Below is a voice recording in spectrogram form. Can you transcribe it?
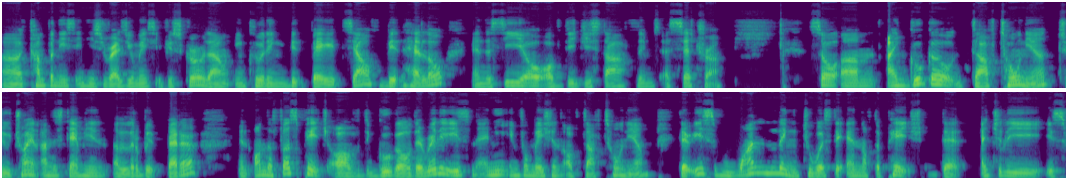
uh, companies in his resumes if you scroll down, including BitBay itself, BitHalo, and the CEO of Digistar Films, etc. So um, I googled Daftonia to try and understand him a little bit better. And on the first page of the Google, there really isn't any information of Daftonia. There is one link towards the end of the page that actually is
